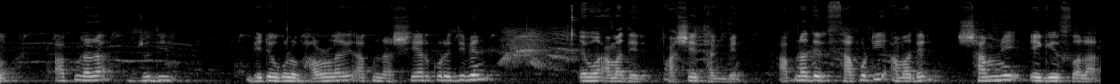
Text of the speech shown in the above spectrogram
আপনারা যদি ভিডিওগুলো ভালো লাগে, আপনারা শেয়ার করে দিবেন এবং আমাদের পাশে থাকবেন। আপনাদের সাপোর্টই আমাদের সামনে এগিয়ে চলার।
